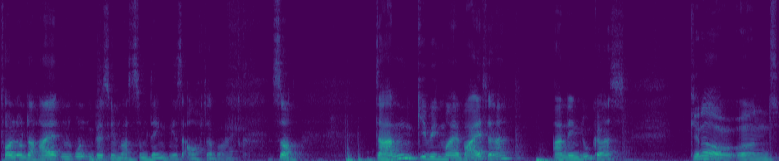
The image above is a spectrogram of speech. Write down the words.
toll unterhalten und ein bisschen was zum Denken ist auch dabei. So, dann gebe ich mal weiter an den Lukas. Genau, und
